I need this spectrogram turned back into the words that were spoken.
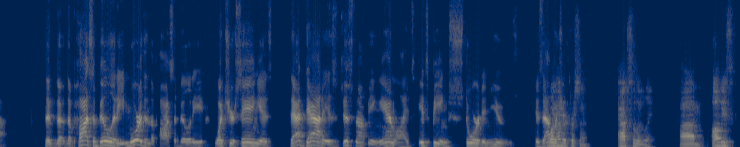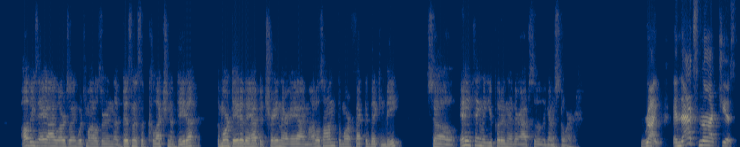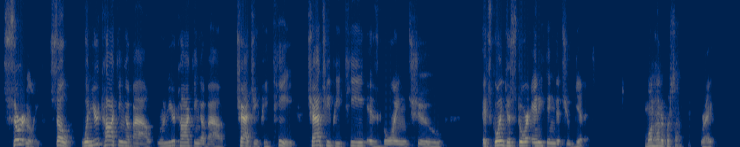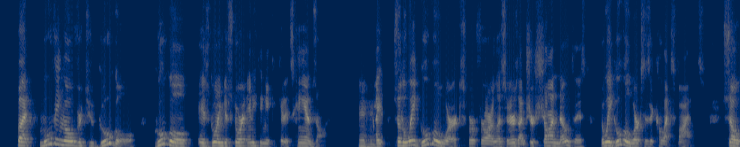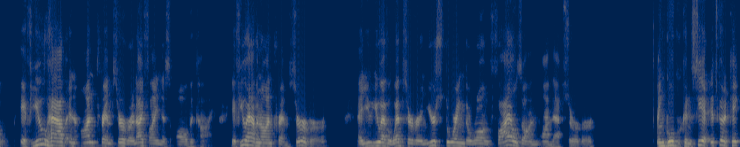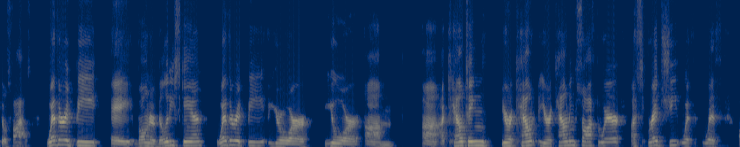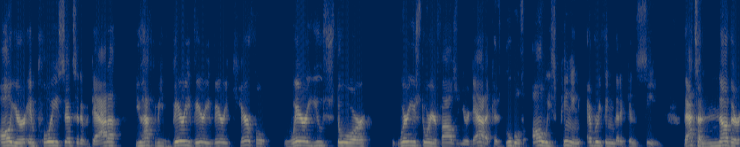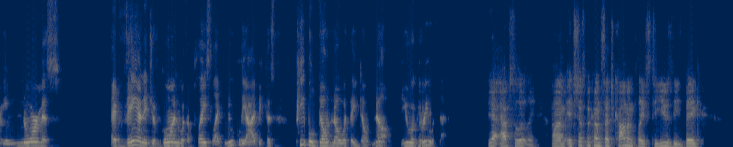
The, the the possibility more than the possibility what you're saying is that data is just not being analyzed it's being stored and used. Is that 100% Absolutely. Um, all these all these AI large language models are in the business of collection of data. The more data they have to train their AI models on, the more effective they can be. So anything that you put in there, they're absolutely going to store. Right. And that's not just certainly. So when you're talking about when you're talking about chat gpt chat gpt is going to it's going to store anything that you give it 100%. Right. But moving over to Google, Google is going to store anything it can get its hands on. Mm-hmm. Right. So the way Google works for, for our listeners, I'm sure Sean knows this. The way Google works is it collects files. So if you have an on-prem server, and I find this all the time, if you have an on-prem server and you you have a web server and you're storing the wrong files on on that server, and Google can see it, it's going to take those files, whether it be a vulnerability scan, whether it be your your um, uh, accounting your account your accounting software, a spreadsheet with with all your employee sensitive data. You have to be very very very careful where you store where you store your files and your data because Google's always pinging everything that it can see that's another enormous advantage of going with a place like nuclei because people don't know what they don't know. Do you agree mm-hmm. with that? Yeah, absolutely. Um, it's just become such commonplace to use these big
